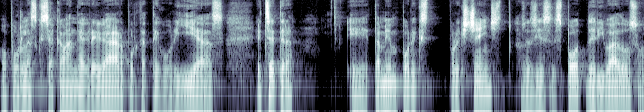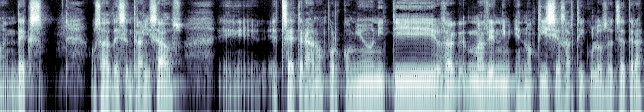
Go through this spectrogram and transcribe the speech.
o por las que se acaban de agregar, por categorías, etc. Eh, también por, por exchange, no sé si es spot, derivados o index, o sea, descentralizados, eh, etcétera, ¿no? Por community, o sea, más bien en noticias, artículos, etcétera,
